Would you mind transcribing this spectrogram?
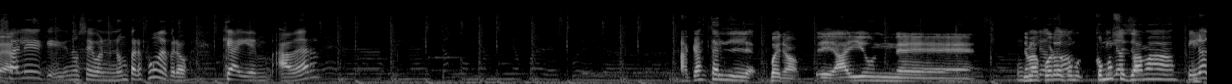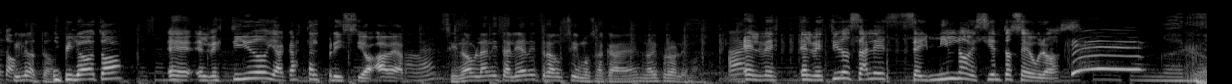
sale? No sé, bueno, no un perfume, pero ¿qué hay? En, a ver. Acá está el, bueno, eh, hay un, eh, ¿Un no me acuerdo cómo, cómo se llama, Piloto. Piloto. un piloto, eh, el vestido y acá está el precio. A ver, A ver. Si no hablan italiano y traducimos acá, ¿eh? No hay problema. Ay, el, ves- el vestido sale 6.900 euros. Señor, ¿pero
